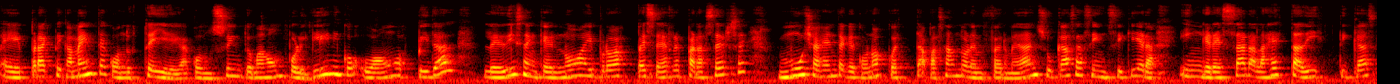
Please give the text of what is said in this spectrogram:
eh, prácticamente cuando usted llega con síntomas a un policlínico o a un hospital, le dicen que no hay pruebas PCR para hacerse. Mucha gente que conozco está pasando la enfermedad en su casa sin siquiera ingresar a las estadísticas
